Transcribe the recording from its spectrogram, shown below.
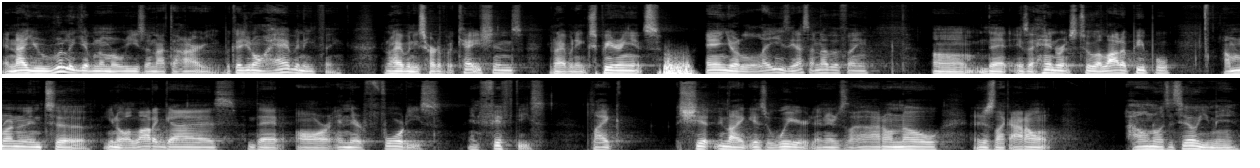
And now you're really giving them a reason not to hire you because you don't have anything. You don't have any certifications. You don't have any experience and you're lazy. That's another thing um, that is a hindrance to a lot of people. I'm running into, you know, a lot of guys that are in their 40s and 50s. Like, shit, like, it's weird. And they're just like, I don't know. And it's like, I don't, I don't know what to tell you, man.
